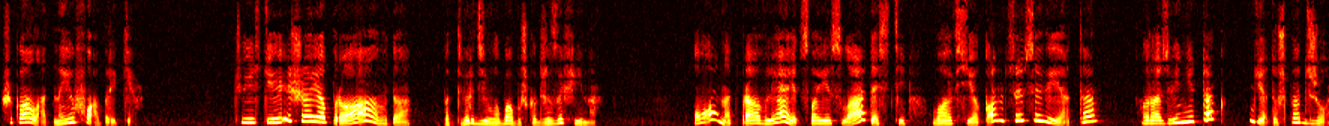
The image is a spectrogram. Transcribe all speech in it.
шоколадные фабрики. «Чистейшая правда», — подтвердила бабушка Джозефина. Он отправляет свои сладости во все концы света, Разве не так, дедушка Джон?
